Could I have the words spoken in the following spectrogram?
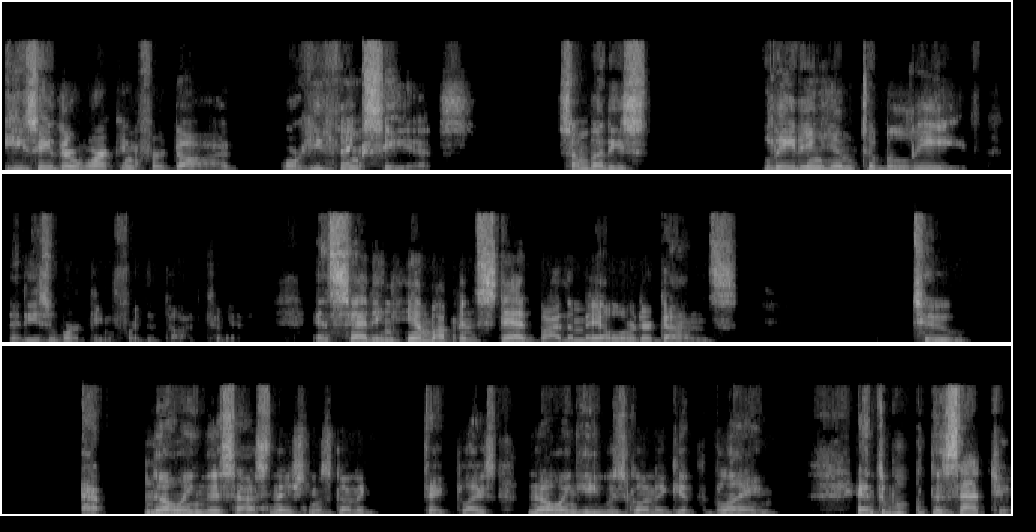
he's either working for Dodd or he thinks he is. Somebody's leading him to believe that he's working for the Dodd Committee and setting him up instead by the mail order guns to knowing the assassination was going to take place, knowing he was going to get the blame. And what does that do?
